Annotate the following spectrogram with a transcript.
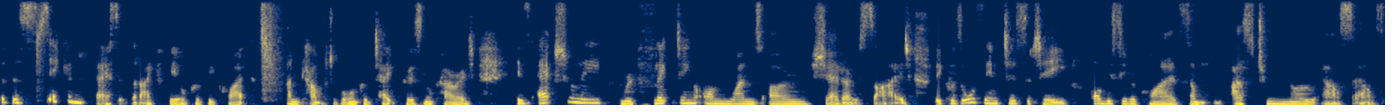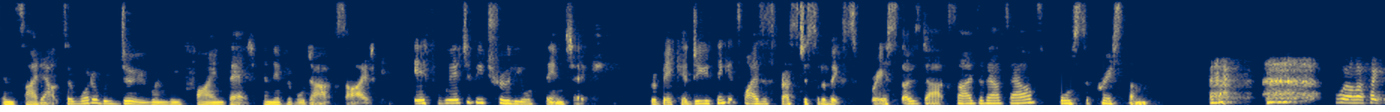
But the second facet that I feel could be quite uncomfortable and could take personal courage is actually reflecting on one's own shadow side because authenticity obviously requires some us to know ourselves inside out. So what do we do when we find that inevitable dark side? If we're to be truly authentic, Rebecca, do you think it's wisest for us to sort of express those dark sides of ourselves or suppress them? Well, I think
